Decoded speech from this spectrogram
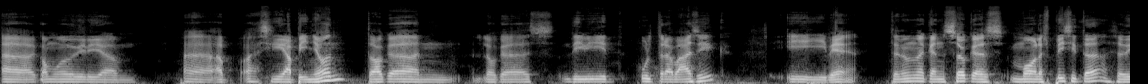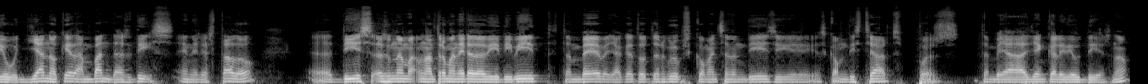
eh, com ho diríem, a, així a pinyón, toquen el que és David ultra bàsic, i bé, tenen una cançó que és molt explícita, se diu Ja no quedan bandas dis en el estado. Eh, dis és una, una altra manera de dir divit, també, ja que tots els grups comencen en dis i és com discharge, pues, també hi ha gent que li diu dis, no?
